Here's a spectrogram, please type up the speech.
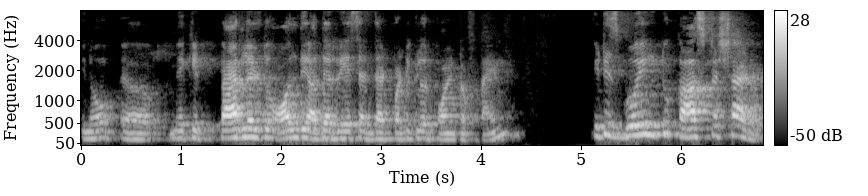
you know, uh, make it parallel to all the other rays at that particular point of time, it is going to cast a shadow.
